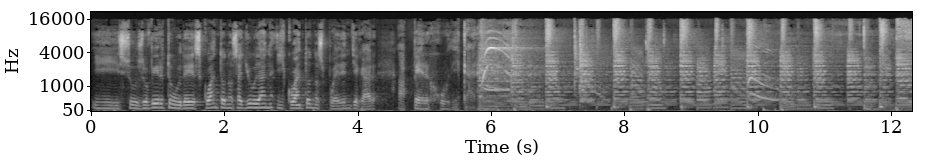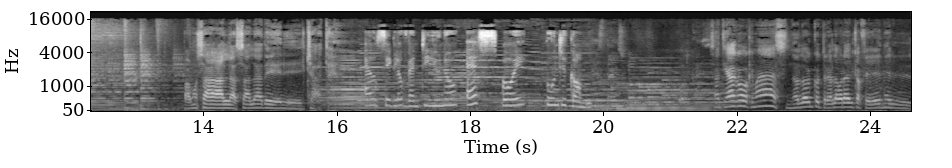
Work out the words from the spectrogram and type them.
y sus virtudes, cuánto nos ayudan y cuánto nos pueden llegar a perjudicar. Vamos a la sala del chat. El siglo XXI es hoy.com. Santiago, ¿qué más? No lo encontré a la hora del café en el,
